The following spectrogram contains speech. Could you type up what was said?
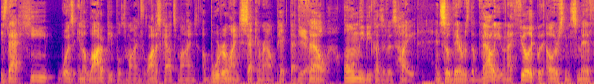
is that he was in a lot of people's minds, a lot of scouts' minds, a borderline second round pick that Yeah. fell only because of his height. And so there was the value. And I feel like with Elerson Smith,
